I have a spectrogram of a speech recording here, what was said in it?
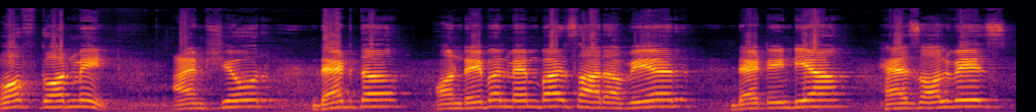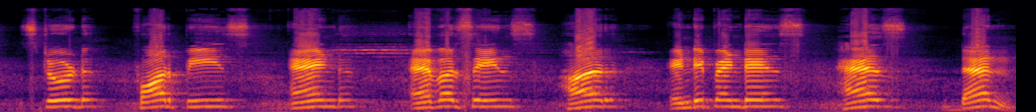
of government. I am sure that the honorable members are aware that India has always stood for peace and ever since her independence has done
